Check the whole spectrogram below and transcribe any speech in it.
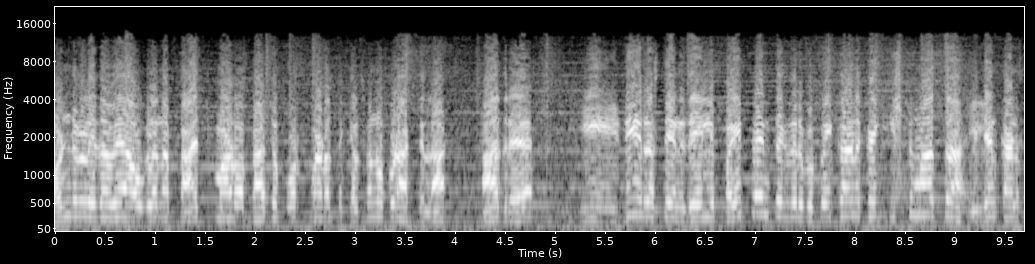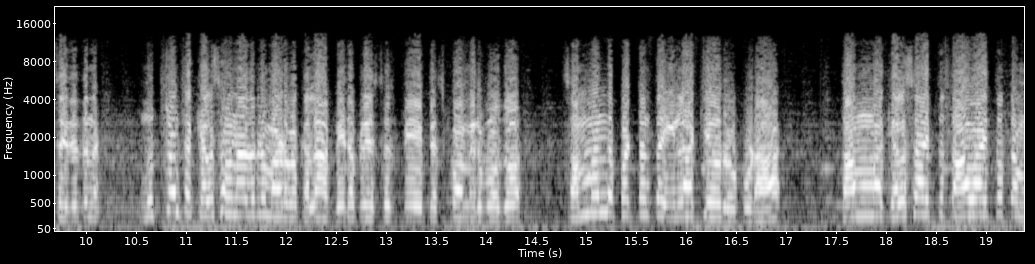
ಹೊಂಡಗಳಿದಾವೆ, ಅವುಗಳನ್ನ ಪ್ಯಾಚ್ ಮಾಡೋ ಪ್ಯಾಚ್ ಅಪ್ ವರ್ಕ್ ಮಾಡೋಂತ ಕೆಲಸನೂ ಕೂಡ ಆಗ್ತಿಲ್ಲ. ಆದ್ರೆ ಈ ಇಡೀ ರಸ್ತೆ ಏನಿದೆ, ಇಲ್ಲಿ ಪೈಪ್ ಲೈನ್ ತೆಗೆದಿರ್ಬೇಕು. ಈ ಕಾರಣಕ್ಕಾಗಿ ಇಷ್ಟು ಮಾತ್ರ ಇಲ್ಲೇನ್ ಕಾಣಿಸ್ತಾ ಇದೆ, ಇದನ್ನ ಮುಚ್ಚುವಂತ ಕೆಲಸವನ್ನಾದ್ರೂ ಮಾಡ್ಬೇಕಲ್ಲ. B W S S B BESCOM ಇರ್ಬೋದು. ಸಂಬಂಧಪಟ್ಟಂತ ಇಲಾಖೆಯವರು ಕೂಡ ತಮ್ಮ ಕೆಲಸ ಆಯ್ತು, ತಾವಾಯ್ತು, ತಮ್ಮ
